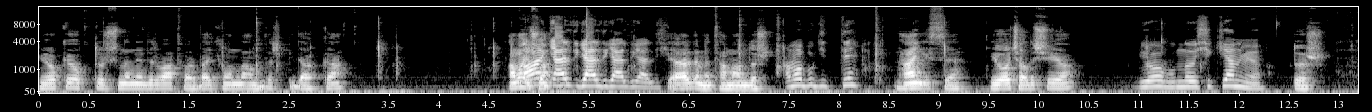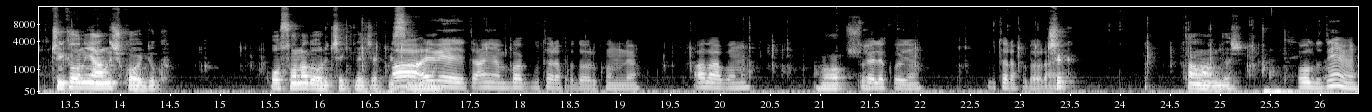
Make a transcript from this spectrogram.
Yok yok dur şunda nedir wart var belki ondandır. Bir dakika. Ama Aa şu an... geldi geldi geldi geldi. şimdi. Geldi mi? Tamam dur. Ama bu gitti. Hangisi? Yo çalışıyor. Yo bunda ışık yanmıyor. Dur. Çünkü onu yanlış koyduk. O sona doğru çekilecek bir Aa saniye. evet aynen bak bu tarafa doğru konuluyor. Al abi onu. Hop. Şöyle koydum. Bu tarafa doğru. aynen. Çık. Tamamdır. Oldu değil mi?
